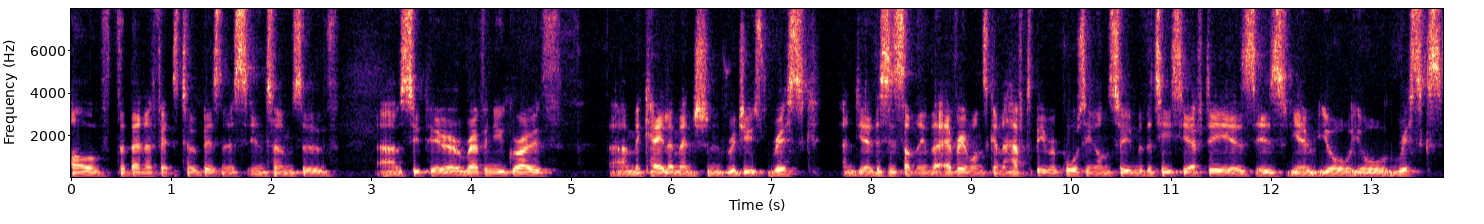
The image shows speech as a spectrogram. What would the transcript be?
of the benefits to a business in terms of uh, superior revenue growth. Uh, Michaela mentioned reduced risk and yeah, this is something that everyone's going to have to be reporting on soon with the TCFD. Is is you know your your risks.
